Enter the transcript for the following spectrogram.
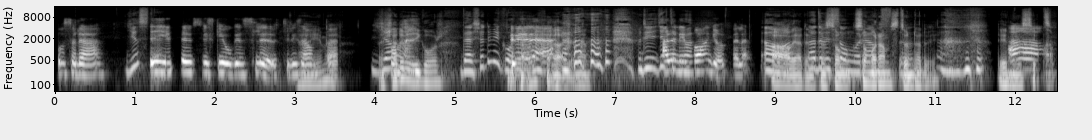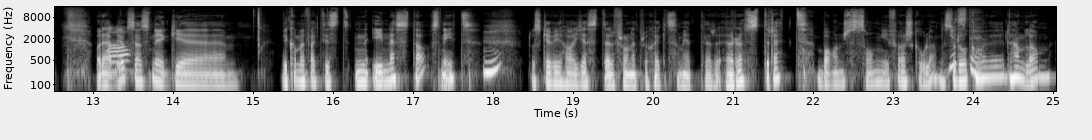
och sådär. Just det. I ett hus vid skogens slut till exempel. Jajamän. Den Ja, körde vi igår. den körde vi igår. Är det det? Jajamän. Men det är Hade ni en barngrupp eller? Ja, vi hade då en liten vi sång, sång och ramstund. Hade vi. Det är Ah. mysigt. Och det här blir Ja. också en snygg... Eh, vi kommer faktiskt i nästa avsnitt Mm. Då ska vi ha gäster från ett projekt som heter Rösträtt, barns sång i förskolan. Så Just då det. kommer vi, det handla om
